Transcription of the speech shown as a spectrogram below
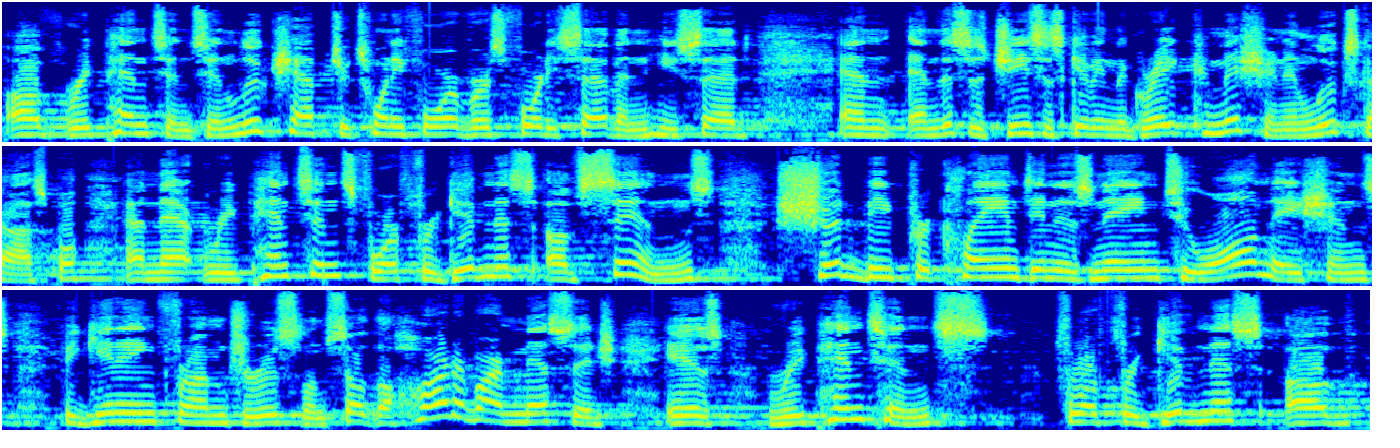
of repentance. In Luke chapter 24, verse 47, he said, and, and this is Jesus giving the Great Commission in Luke's gospel, and that repentance for forgiveness forgiveness of sins should be proclaimed in his name to all nations, beginning from Jerusalem. So the heart of our message is repentance for forgiveness of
